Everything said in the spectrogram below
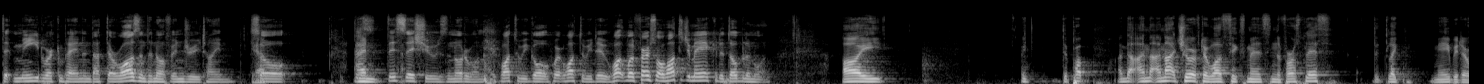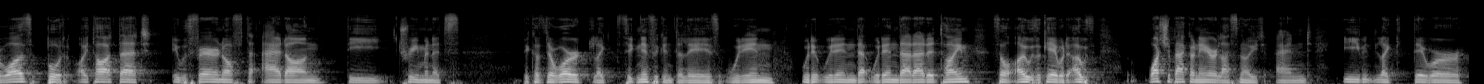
that Meath were complaining that there wasn't enough injury time. So this, And- this issue is another one. Like, what do we go? What do we do? What, well, first of all, what did you make of the Dublin one? I, the prob- I'm, not, I'm, I'm not sure if there was six minutes in the first place. Like maybe there was, but I thought that it was fair enough to add on the three minutes because there were like significant delays within within within that within that added time. So I was okay with it. I was watched it back on air last night, and even like there were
